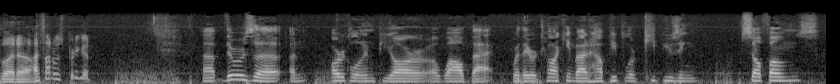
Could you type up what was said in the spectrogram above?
but uh, I thought it was pretty good. Uh, there was a, an article in NPR a while back where they were talking about how people are keep using cell phones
